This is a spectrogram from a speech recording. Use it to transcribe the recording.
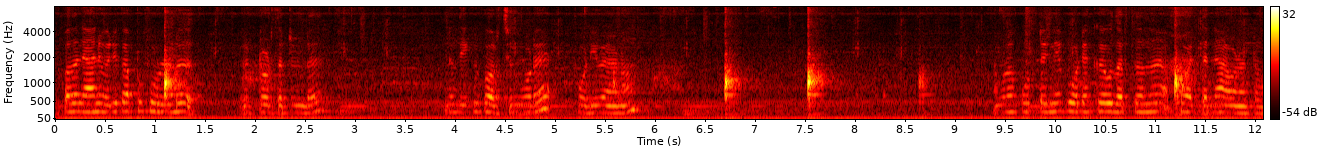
അപ്പോൾ അത് ഞാൻ ഒരു കപ്പ് ഫുള്ള് ഇട്ട് കൊടുത്തിട്ടുണ്ട്. പിന്നെ ഇതിലേക്ക് കുറച്ചും കൂടെ പൊടി വേണം. നമ്മൾ പുട്ടിന് പൊടിയൊക്കെ ഉതിർത്തുന്ന പോലെ തന്നെ ആവണം കേട്ടോ.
